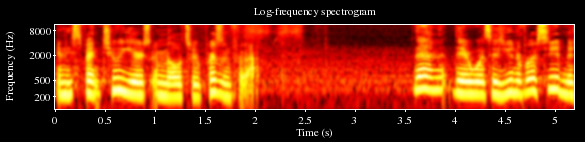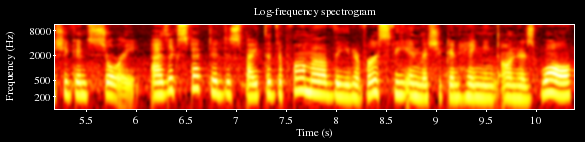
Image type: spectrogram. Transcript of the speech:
and he spent two years in military prison for that. Then there was his University of Michigan story. As expected, despite the diploma of the University in Michigan hanging on his wall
